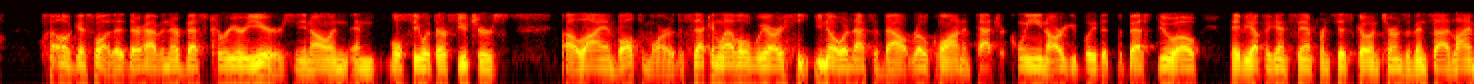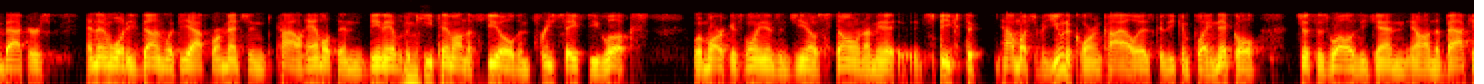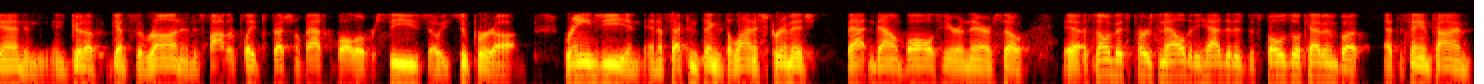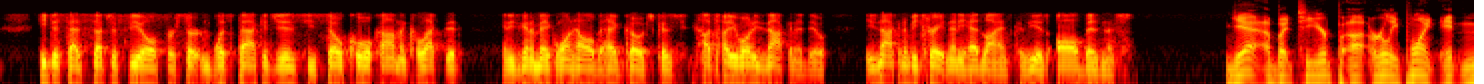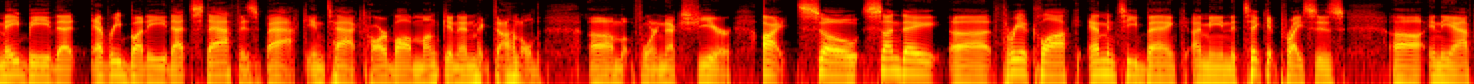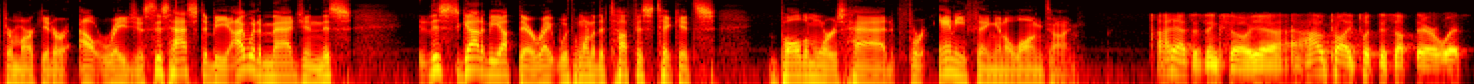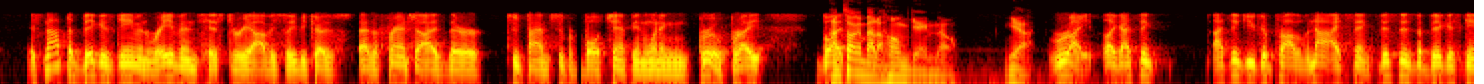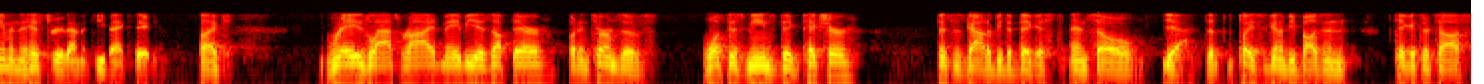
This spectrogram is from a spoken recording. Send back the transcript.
well, guess what? They're having their best career years, you know, and and we'll see what their futures uh, lie in Baltimore. The second level, we are, you know, what that's about. Roquan and Patrick Queen, arguably the, the best duo, maybe up against San Francisco in terms of inside linebackers. And then what he's done with the aforementioned Kyle Hamilton, being able to mm-hmm. keep him on the field in three safety looks with Marcus Williams and Geno Stone. I mean, it, it speaks to how much of a unicorn Kyle is because he can play nickel just as well as he can, you know, on the back end and, and good up against the run. And his father played professional basketball overseas, so he's super uh, rangy and, and affecting things at the line of scrimmage, batting down balls here and there. So yeah, some of it's personnel that he has at his disposal, Kevin, but at the same time, he just has such a feel for certain blitz packages. He's so cool, calm, and collected, and he's going to make one hell of a head coach. Because I'll tell you what, he's not going to do. He's not going to be creating any headlines because he is all business. Yeah, but to your uh, early point, it may be that everybody, that staff is back intact Harbaugh, Monken, and Macdonald um, for next year. All right, so Sunday, uh, 3 o'clock, M&T Bank. I mean, the ticket prices uh, in the aftermarket are outrageous. This has to be, I would imagine, this this has got to be up there, right, with one of the toughest tickets Baltimore's had for anything in a long time. I'd have to think so. Yeah, I would probably put this up there with. It's not the biggest game in Ravens history, obviously, because as a franchise, they're two-time Super Bowl champion-winning group, right? But I'm talking about a home game, though. Yeah. Right. Like I think, I think you could probably not. I think this is the biggest game in the history of M&T Bank Stadium. Like Ray's last ride maybe is up there, but in terms of what this means, big picture, this has got to be the biggest. And so, yeah, the, the place is going to be buzzing. Tickets are tough.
